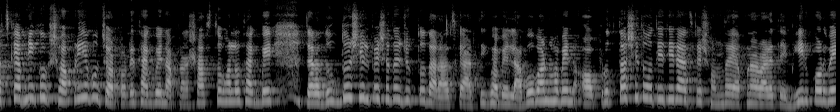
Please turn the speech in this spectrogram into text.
আজকে আপনি খুব সক্রিয় এবং চটপটে থাকবেন। আপনার স্বাস্থ্য ভালো থাকবে। যারা দুগ্ধ শিল্পের সাথে যুক্ত, তারা আজকে আর্থিকভাবে লাভবান হবেন। অপ্রত্যাশিত অতিথিরা আজকে সন্ধ্যায় আপনার বাড়িতে ভিড় করবে।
